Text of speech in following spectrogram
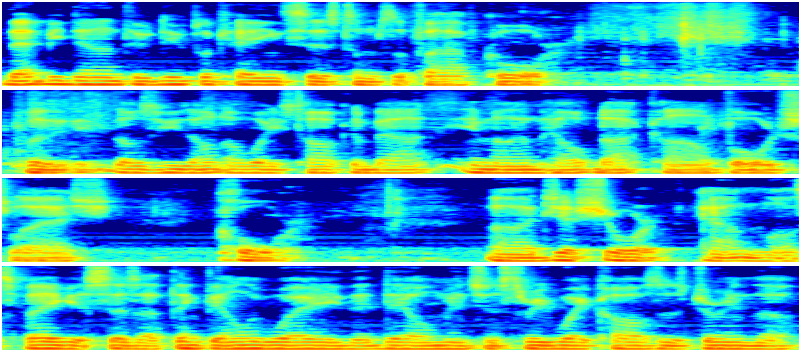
That be done through duplicating systems, of five core. For those of you who don't know what he's talking about, mlmhelp.com forward slash core. Uh, Jeff Short out in Las Vegas says, I think the only way that Dale mentions three way calls is during the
